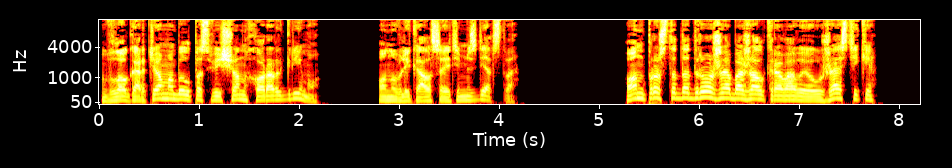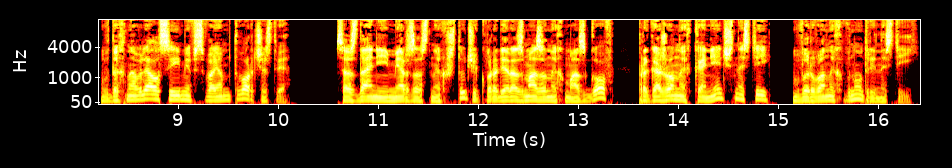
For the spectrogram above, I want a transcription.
Влог Артема был посвящен хоррор-гриму. Он увлекался этим с детства. Он просто до дрожи обожал кровавые ужастики, вдохновлялся ими в своем творчестве создании мерзостных штучек вроде размазанных мозгов, прокаженных конечностей, вырванных внутренностей.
